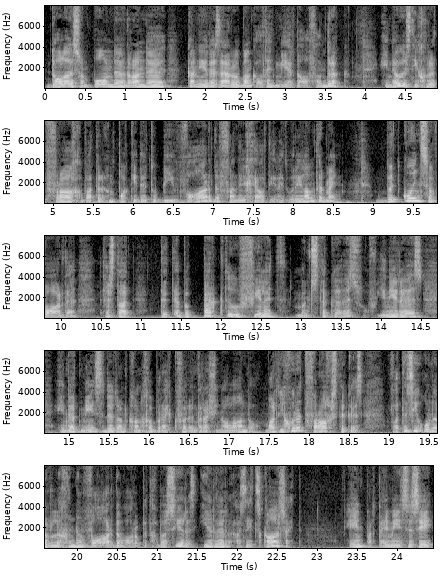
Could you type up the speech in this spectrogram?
dollars en ponde en rande kan die Reserwebank altyd meer daarvan druk. En nou is die groot vraag watter impak het dit op die waarde van die geldeenheid oor die langtermyn? Bitcoin se waarde is dat dit 'n beperkte hoeveelheid muntstukke is of eenhede is en dat mense dit dan kan gebruik vir internasionale handel. Maar die groot vraagstuk is, wat is die onderliggende waarde waarop dit gebaseer is eerder as net skaarsheid? En party mense sê,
